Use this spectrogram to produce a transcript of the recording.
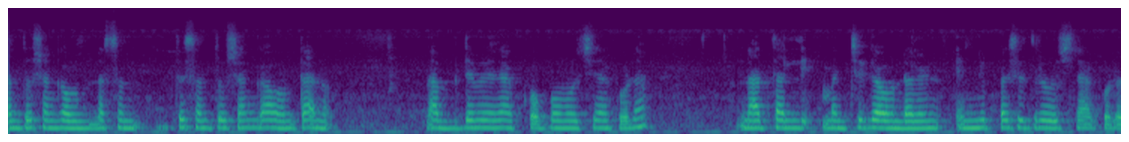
సంతోషంగా ఉన్న సంతోషంగా ఉంటాను. నా బిడ్డ మీద నాకు కోపం వచ్చినా కూడా నా తల్లి మంచిగా ఉండాలని ఎన్ని పరిస్థితులు వచ్చినా కూడా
